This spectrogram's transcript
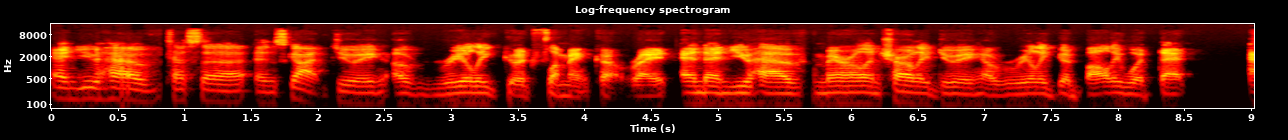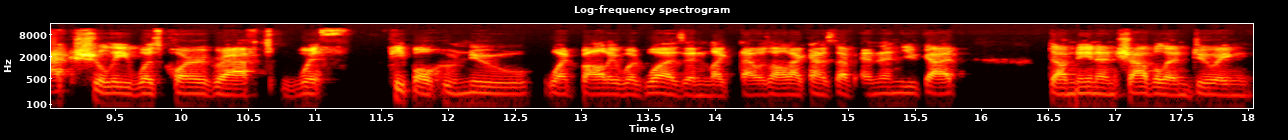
and you have tessa and scott doing a really good flamenco right? And then you have meryl and charlie doing a really good bollywood that actually was choreographed with people who knew what bollywood was and like that was all that kind of stuff. And then you got Domnina and Shabalin doing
